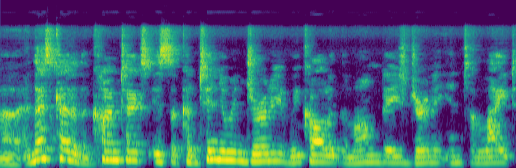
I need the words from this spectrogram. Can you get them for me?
Uh, and that's kind of the context. It's a continuing journey. We call it the long day's journey into light.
